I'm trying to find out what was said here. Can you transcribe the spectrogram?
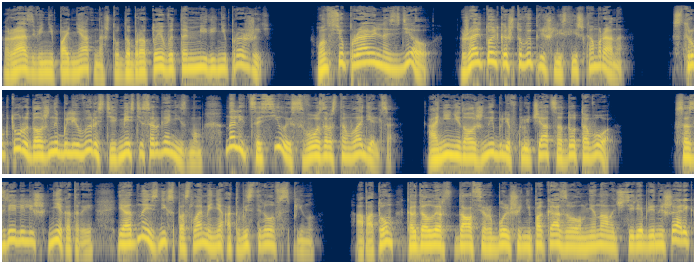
Разве непонятно, что добротой в этом мире не прожить? Он все правильно сделал. Жаль только, что вы пришли слишком рано. Структуры должны были вырасти вместе с организмом, налиться силой с возрастом владельца. Они не должны были включаться до того. Созрели лишь некоторые, и одна из них спасла меня от выстрела в спину. А потом, когда Лерс Далсер больше не показывал мне на ночь серебряный шарик,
